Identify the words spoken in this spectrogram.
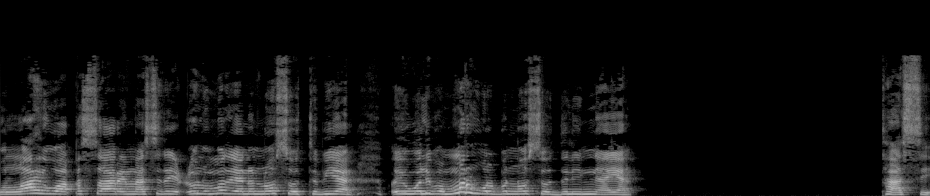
wallaahi waa khasaaraynaa siday culummadeenna noo soo tabiyaan. Ay weliba mar walba noo soo daliinayaan taasi.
